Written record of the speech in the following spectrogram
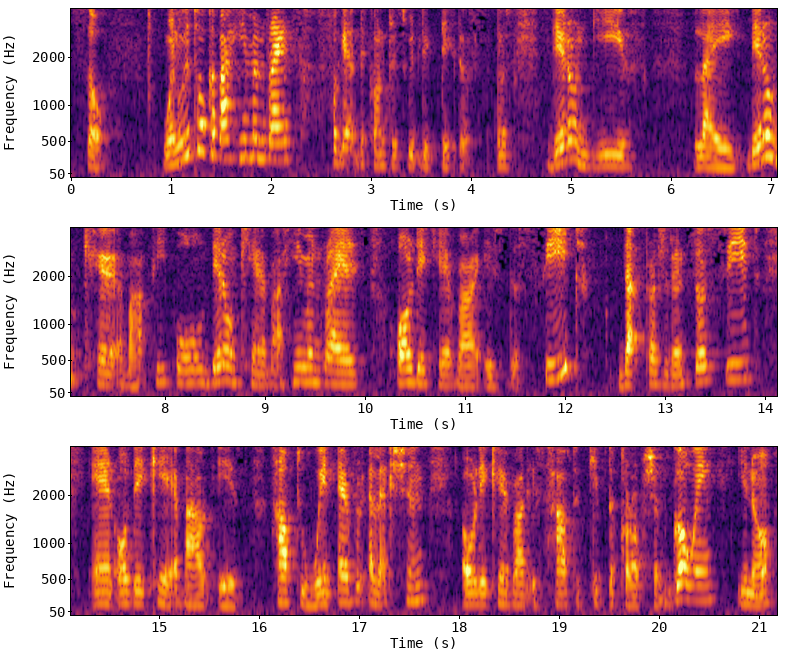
So when we talk about human rights, forget the countries with dictators because they don't give like they don't care about people they don't care about human rights. All they care about is the seat that presidential seat. And all they care about is how to win every election. All they care about is how to keep the corruption going you know.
